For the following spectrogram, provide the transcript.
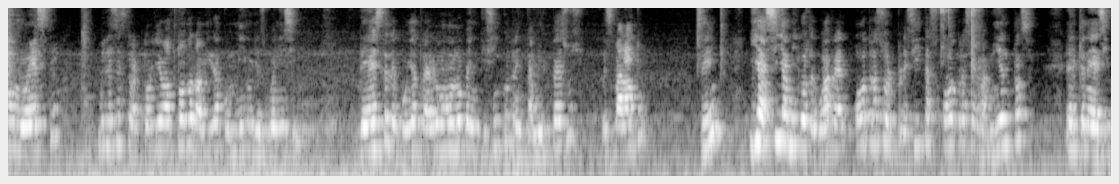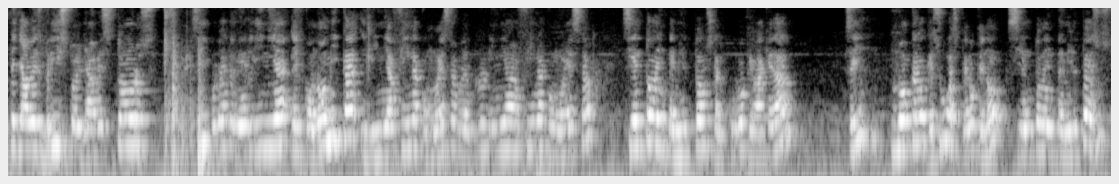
como este. Mira, este extractor lleva toda la vida conmigo y es buenísimo. De este le voy a traer más o menos 25, 30 mil pesos. Es barato, ¿sí? Y así, amigos, les voy a traer otras sorpresitas, otras herramientas. El que necesite llaves Bristol, llaves Tors, ¿sí? Voy a tener línea económica y línea fina como esta. Por ejemplo, línea fina como esta. 120 mil pesos calculo que va a quedar. ¿sí? No creo que suba, espero que no, 120 mil pesos.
